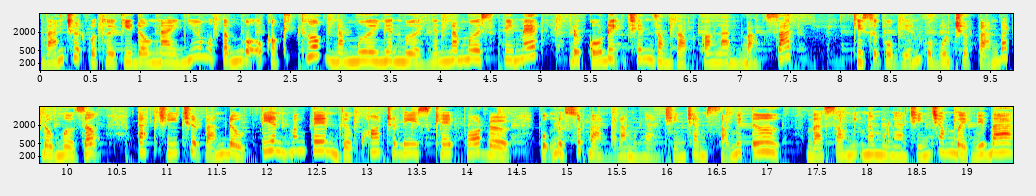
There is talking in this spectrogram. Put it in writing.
Ván trượt của thời kỳ đầu này như một tấm gỗ có kích thước 50 x 10 x 50 cm được cố định trên dòng dọc con lăn bằng sắt. Khi sự phổ biến của môn trượt ván bắt đầu mở rộng, tạp chí trượt ván đầu tiên mang tên The Quarterly Skateboarder cũng được xuất bản vào năm 1964 và sau những năm 1973,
